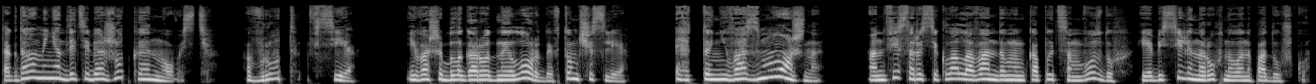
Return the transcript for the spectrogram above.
«Тогда у меня для тебя жуткая новость. Врут все. И ваши благородные лорды в том числе». «Это невозможно!» Анфиса рассекла лавандовым копытцем воздух и обессиленно рухнула на подушку.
